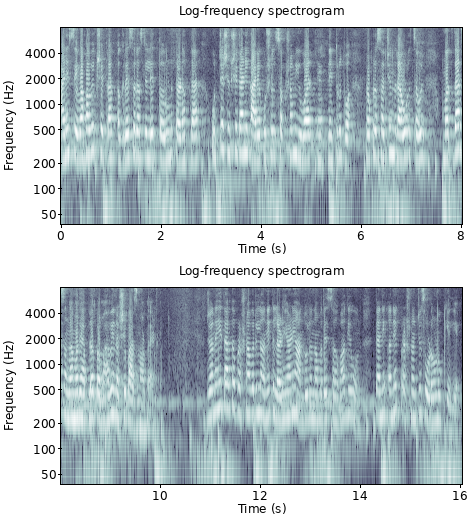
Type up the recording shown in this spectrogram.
आणि सेवाभावी क्षेत्रात अग्रेसर असलेले तरुण तडफदार उच्च शिक्षित आणि कार्यकुशल सक्षम युवा नेतृत्व डॉक्टर सचिन राऊळ चौल मतदारसंघामध्ये आपलं प्रभावी नशीब आजमावत आहेत जनहितार्थ प्रश्नावरील अनेक लढे आणि आंदोलनामध्ये सहभाग घेऊन त्यांनी अनेक प्रश्नांची सोडवणूक केली आहे.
